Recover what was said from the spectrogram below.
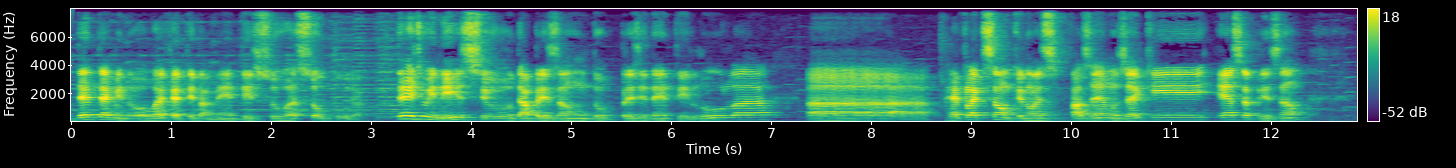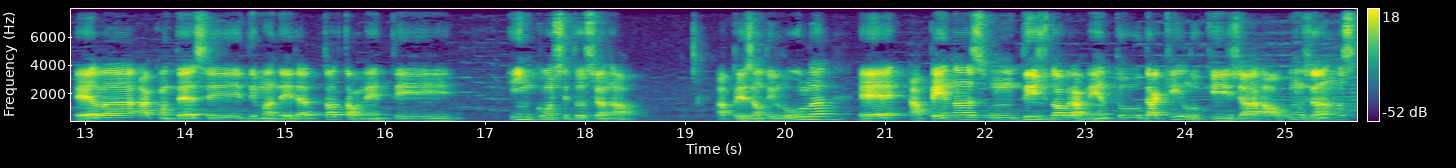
determinou efetivamente sua soltura. Desde o início da prisão do presidente Lula, a reflexão que nós fazemos é que essa prisão ela acontece de maneira totalmente inconstitucional. A prisão de Lula é apenas um desdobramento daquilo que já há alguns anos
